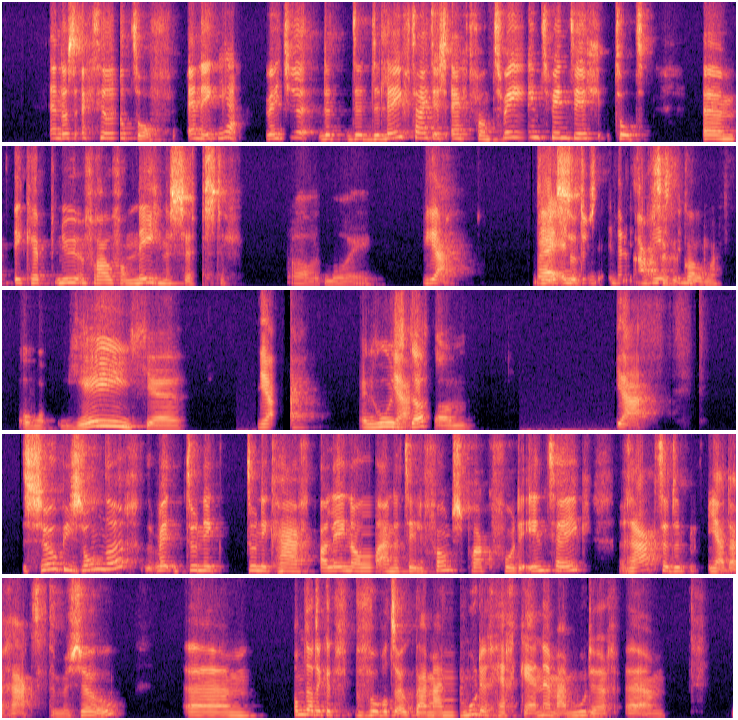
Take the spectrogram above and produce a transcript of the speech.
En dat is echt heel tof. En ik, ja. weet je, de, de, de leeftijd is echt van 22 tot, um, ik heb nu een vrouw van 69. Oh, wat mooi. Ja, die maar, is er dus net achter gekomen. Oh, jeetje. Ja. En hoe is ja. dat dan? ja, zo bijzonder. Toen ik, toen ik haar alleen al aan de telefoon sprak voor de intake, raakte de, ja, dat raakte me zo. Um, omdat ik het bijvoorbeeld ook bij mijn moeder herken. En mijn moeder, um,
